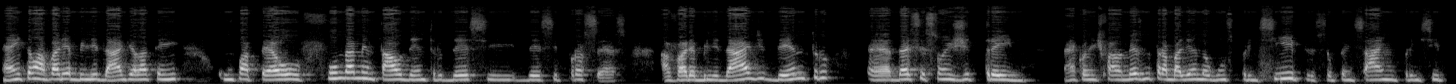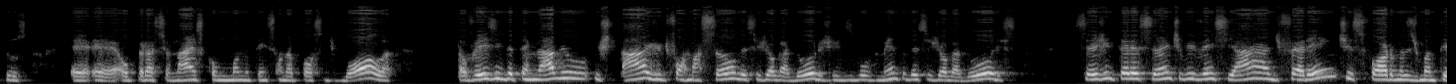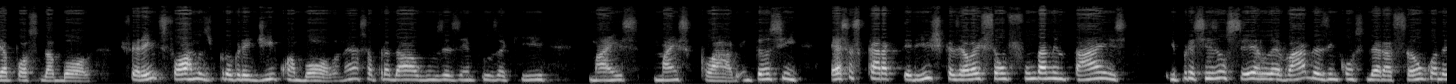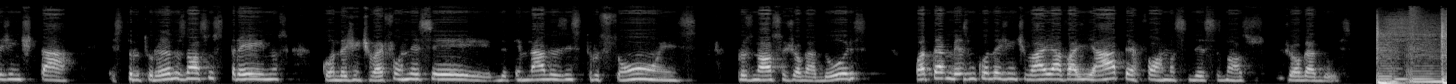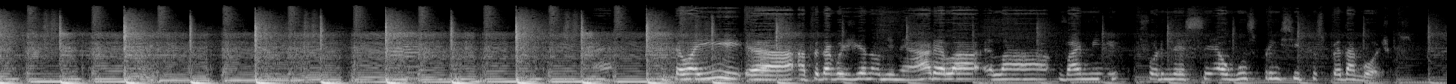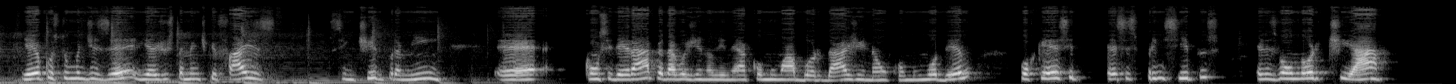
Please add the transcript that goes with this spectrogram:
É, então, a variabilidade ela tem um papel fundamental dentro desse, desse processo. A variabilidade dentro é, das sessões de treino. Né? Quando a gente fala, mesmo trabalhando alguns princípios, se eu pensar em princípios é, é, operacionais como manutenção da posse de bola, talvez em determinado estágio de formação desses jogadores, de desenvolvimento desses jogadores, seja interessante vivenciar diferentes formas de manter a posse da bola, diferentes formas de progredir com a bola, né? Só para dar alguns exemplos aqui mais mais claro. Então, assim, essas características elas são fundamentais e precisam ser levadas em consideração quando a gente está estruturando os nossos treinos, quando a gente vai fornecer determinadas instruções para os nossos jogadores, ou até mesmo quando a gente vai avaliar a performance desses nossos jogadores. Então aí a, a pedagogia não linear ela, ela vai me fornecer alguns princípios pedagógicos. E aí eu costumo dizer, e é justamente que faz sentido para mim, é considerar a pedagogia não linear como uma abordagem, não como um modelo, porque esse, esses princípios eles vão nortear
